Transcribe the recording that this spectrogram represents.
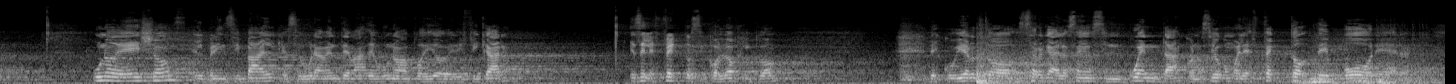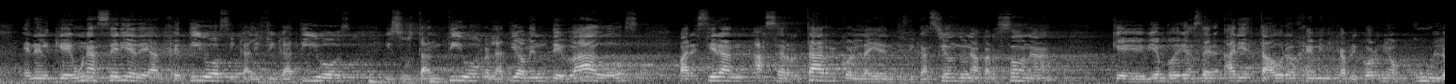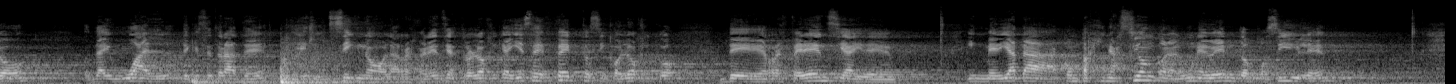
Uno de ellos, el principal, que seguramente más de uno ha podido verificar, es el efecto psicológico descubierto cerca de los años 50, conocido como el efecto de Borer, en el que una serie de adjetivos y calificativos y sustantivos relativamente vagos parecieran acertar con la identificación de una persona, que bien podría ser Aries, Tauro, Géminis, Capricornio, culo, da igual de qué se trate, el signo o la referencia astrológica y ese efecto psicológico de referencia y de inmediata compaginación con algún evento posible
